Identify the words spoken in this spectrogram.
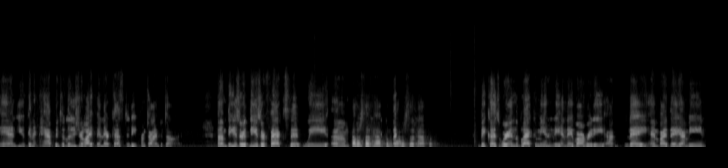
and you can happen to lose your life in their custody from time to time. Um, these are these are facts that we um, how does that happen? How does that happen because we're in the black community and they've already uh, they and by they i mean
